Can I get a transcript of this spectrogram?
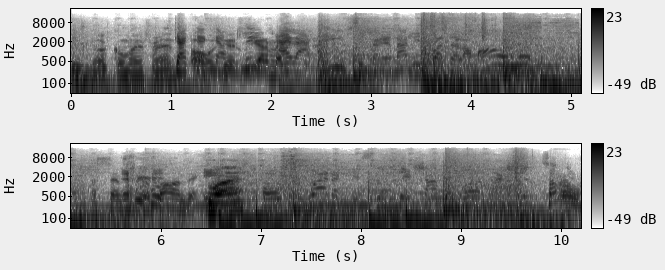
Good luck, my friend. Quand Oh, la good, we Kathleen, gotta make- elle arrive, c'est carrément les poils de la mort, là. A sense we are bonding. Et Ouais. on voit là, que c'est une méchante de bonne machine. Ça, Oh.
